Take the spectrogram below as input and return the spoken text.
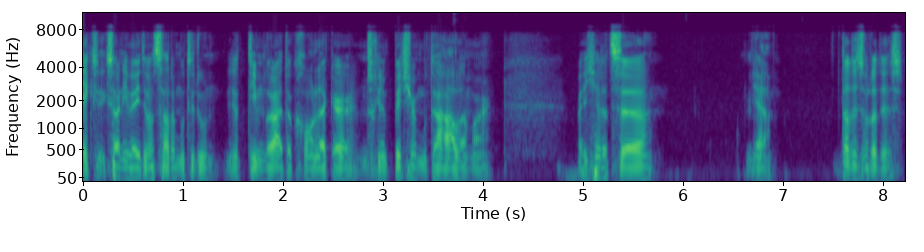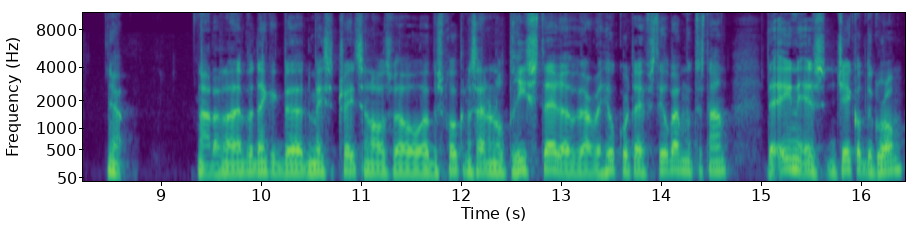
ik, ik zou niet weten wat ze hadden moeten doen. Het team draait ook gewoon lekker. Misschien een pitcher moeten halen. Maar weet je, dat is, uh, ja, dat is wat het is. Ja. Nou, dan hebben we denk ik de, de meeste trades en alles wel uh, besproken. Dan zijn er nog drie sterren waar we heel kort even stil bij moeten staan. De ene is Jacob de Grom.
